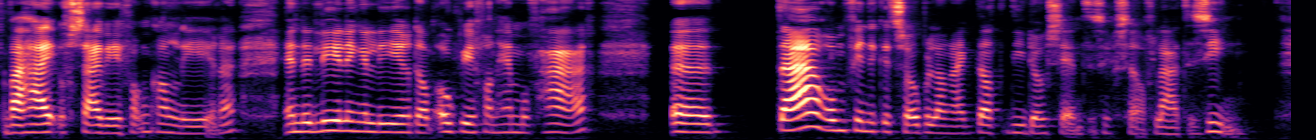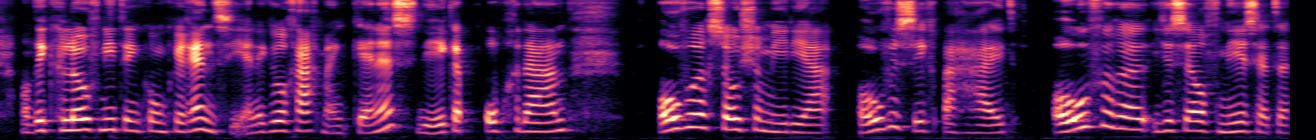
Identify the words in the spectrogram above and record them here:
waar hij of zij weer van kan leren, en de leerlingen leren dan ook weer van hem of haar, Uh, daarom vind ik het zo belangrijk dat die docenten zichzelf laten zien. Want ik geloof niet in concurrentie en ik wil graag mijn kennis die ik heb opgedaan over social media, over zichtbaarheid, over eh, jezelf neerzetten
